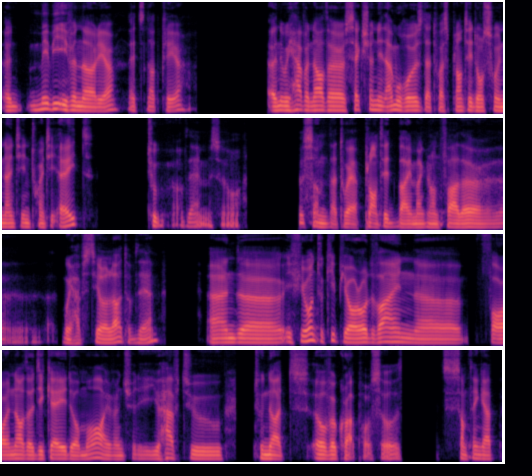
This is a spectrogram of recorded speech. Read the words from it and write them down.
and maybe even earlier. It's not clear. And we have another section in Amoureuse that was planted also in 1928, two of them. So some that were planted by my grandfather. Uh, we have still a lot of them. And uh, if you want to keep your old vine uh, for another decade or more, eventually, you have to to not overcrop also. It's something up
